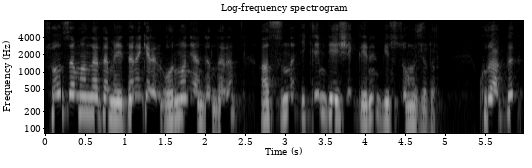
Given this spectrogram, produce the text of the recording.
Son zamanlarda meydana gelen orman yangınları aslında iklim değişikliğinin bir sonucudur. Kuraklık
